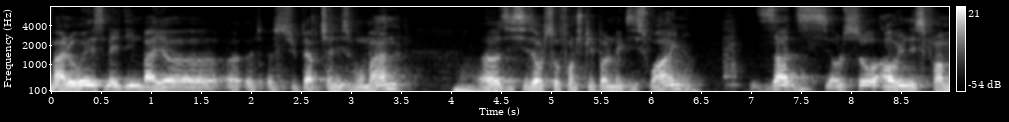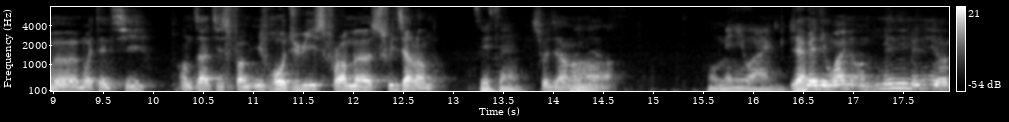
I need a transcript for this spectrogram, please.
Malloy is made in by uh, a, a, a superb Chinese woman. Uh, this is also French people make this wine. That's also our wine is from uh, Moitensi, and that is from Yves Roduit is from uh, Switzerland. Switzerland Switzerland. yeah. oh oh many wine are many wine and many many. Uh,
